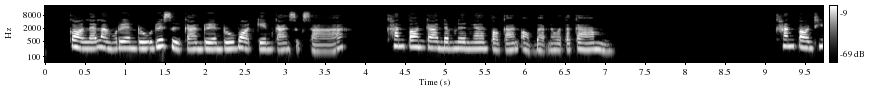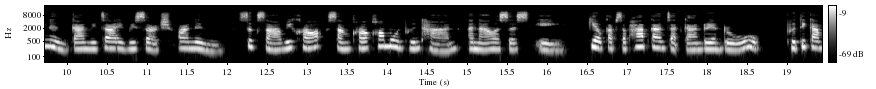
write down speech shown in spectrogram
1 ก่อนและหลังเรียนรู้ด้วยสื่อการเรียนรู้บอร์ดเกมการศึกษา ขั้นตอนการดำเนินงานต่อการออกแบบนวัตกรรม ขั้นตอนที่ 1 การวิจัย research R1 ศึกษาวิเคราะห์ สังเคราะห์ข้อมูลพื้นฐาน analysis A เกี่ยวกับสภาพการจัดการเรียนรู้ พฤติกรรม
